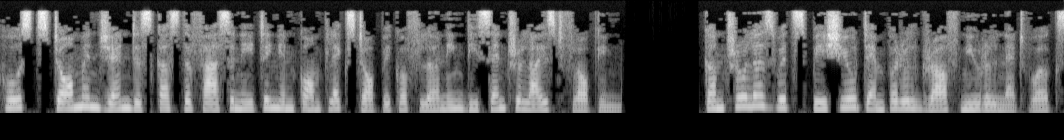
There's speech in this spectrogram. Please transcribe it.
Hosts Tom and Jen discuss the fascinating and complex topic of learning decentralized flocking. Controllers with spatio-temporal graph neural networks,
